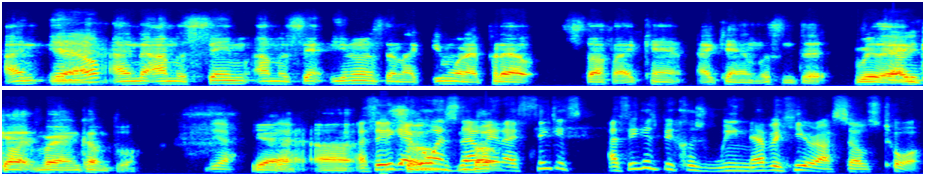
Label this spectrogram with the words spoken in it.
I'm yeah, I'm, I'm the same. I'm the same. You know, understand? Like even when I put out stuff, I can't, I can't listen to it. Really, I get hard. very uncomfortable. Yeah, yeah. yeah. Uh, I think so, everyone's that but, way, and I think it's, I think it's because we never hear ourselves talk.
